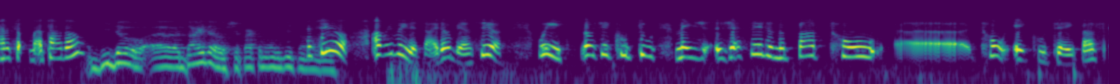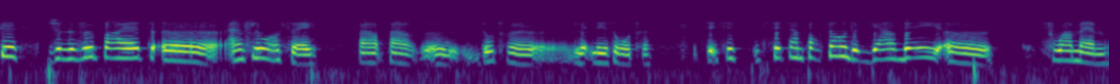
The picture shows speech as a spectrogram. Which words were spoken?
Ah, ça- Pardon? Dido, euh, Dido, je sais pas comment vous dites en Bien anglais. sûr. Ah oui, oui, Dido, bien sûr. Oui, non, j'écoute tout. Mais j'essaie de ne pas trop, euh, trop écouter parce que je ne veux pas être euh, influencé par, par d'autres, les, les autres. C'est- important de garder soi-même.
